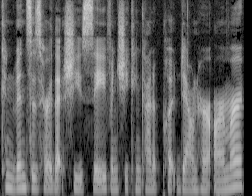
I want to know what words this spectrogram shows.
convinces her that she's safe and she can kind of put down her armor,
